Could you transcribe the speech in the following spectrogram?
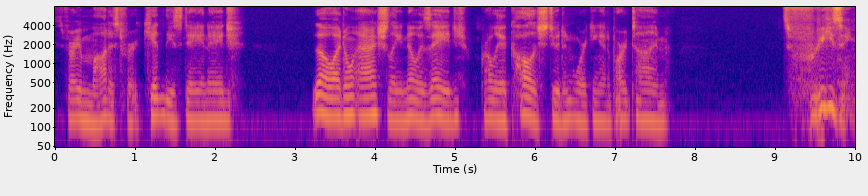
He's very modest for a kid these day and age. Though I don't actually know his age. Probably a college student working at a part time. It's freezing.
